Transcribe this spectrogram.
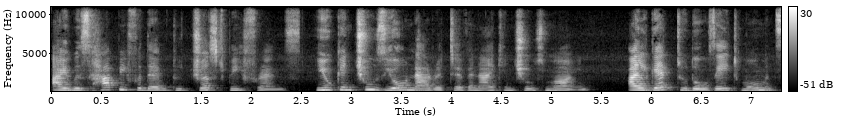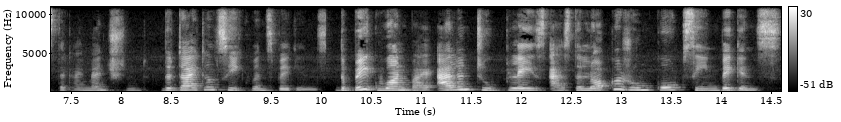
I was happy for them to just be friends. You can choose your narrative and I can choose mine. I'll get to those eight moments that I mentioned. The title sequence begins. The big one by Alan Tudyk plays as the locker room court scene begins.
